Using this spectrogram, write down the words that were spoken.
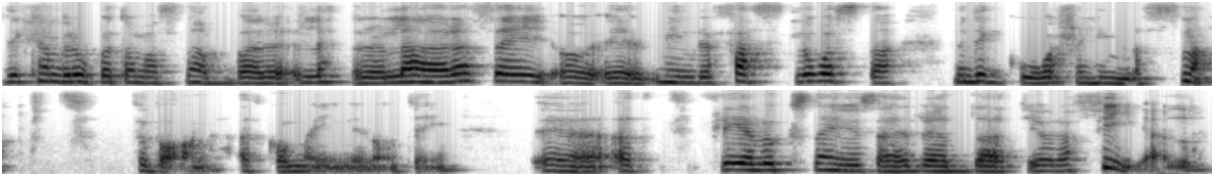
det kan bero på att de har snabbare, lättare att lära sig och är mindre fastlåsta. Men det går så himla snabbt för barn att komma in i någonting. Att fler vuxna är ju så här rädda att göra fel.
